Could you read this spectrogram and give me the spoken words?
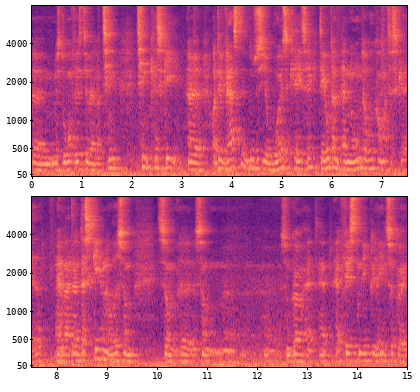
øh, med store festivaler. Ting, ting kan ske. Øh, og det værste, nu du siger worst case, ikke? det er jo, der, at nogen derude kommer til skade. Ja. Eller der, der sker noget, som, som, øh, som, øh, øh, som gør, at, at, at festen ikke bliver helt så gøy.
